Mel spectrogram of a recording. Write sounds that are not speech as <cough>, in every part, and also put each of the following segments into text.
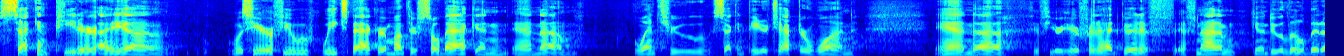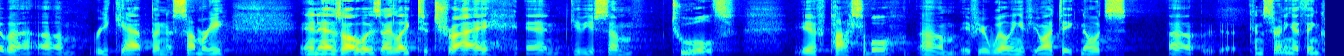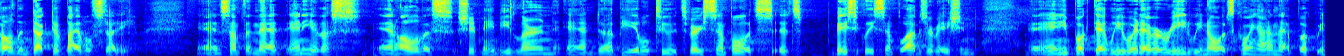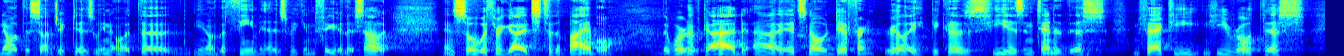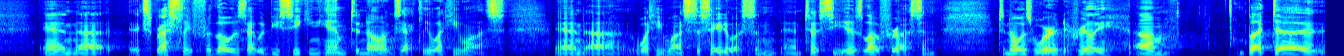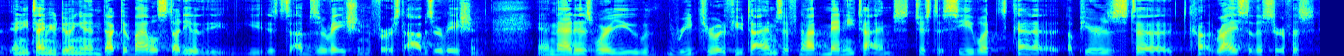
Second Peter, I uh, was here a few weeks back or a month or so back and, and um, went through Second Peter chapter 1. And uh, if you're here for that, good. If, if not, I'm going to do a little bit of a um, recap and a summary. And as always, I like to try and give you some tools, if possible, um, if you're willing, if you want to take notes, uh, concerning a thing called inductive Bible study. And something that any of us and all of us should maybe learn and uh, be able to. It's very simple. It's, it's basically simple observation. Any book that we would ever read, we know what's going on in that book. We know what the subject is. We know what the you know the theme is. We can figure this out. And so, with regards to the Bible, the Word of God, uh, it's no different, really, because He has intended this. In fact, He He wrote this and uh, expressly for those that would be seeking Him to know exactly what He wants and uh, what He wants to say to us and, and to see His love for us and to know His Word, really. Um, but uh, anytime you're doing an inductive Bible study, it's observation first, observation. And that is where you read through it a few times, if not many times, just to see what kind of appears to rise to the surface.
